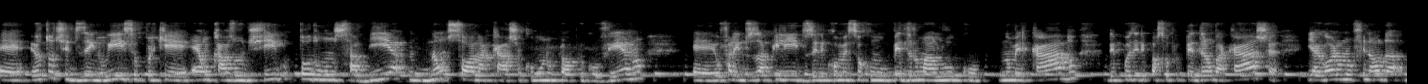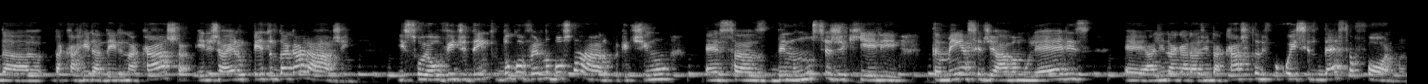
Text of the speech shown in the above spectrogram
é, eu estou te dizendo isso porque é um caso antigo, todo mundo sabia, não só na Caixa como no próprio governo. É, eu falei dos apelidos, ele começou como Pedro Maluco no mercado, depois ele passou para o Pedrão da Caixa, e agora no final da, da, da carreira dele na Caixa, ele já era o Pedro da Garagem. Isso eu ouvi de dentro do governo Bolsonaro, porque tinham essas denúncias de que ele também assediava mulheres é, ali na garagem da Caixa, então ele ficou conhecido dessa forma.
